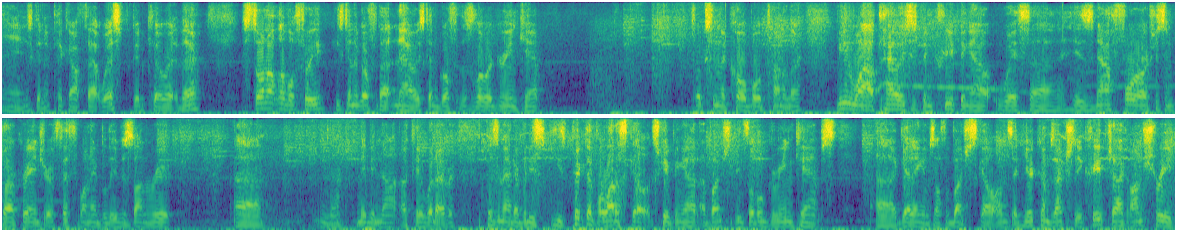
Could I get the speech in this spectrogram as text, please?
And he's going to pick off that wisp. Good kill right there. Still not level 3. He's going to go for that now. He's going to go for this lower green camp focusing the Kobold Tunneler. Meanwhile, Kowi's just been creeping out with uh, his now four archers and Dark Ranger. A fifth one, I believe, is en route. Uh, no, maybe not. Okay, whatever. Doesn't matter. But he's he's picked up a lot of skeletons, creeping out a bunch of these little green camps, uh, getting himself a bunch of skeletons. And here comes actually a creep on Shriek.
